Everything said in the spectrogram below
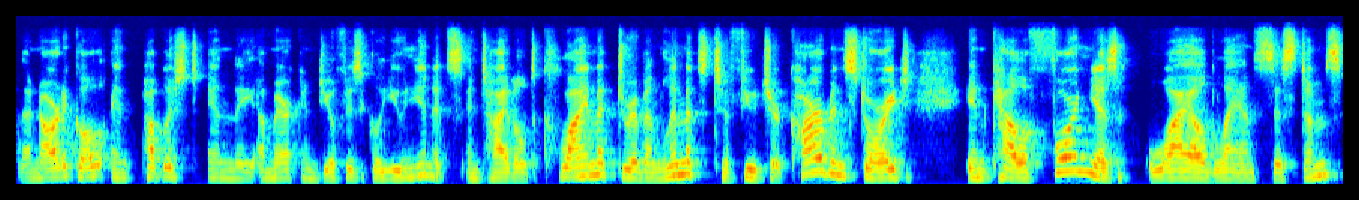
an article and published in the American Geophysical Union. It's entitled Climate Driven Limits to Future Carbon Storage in California's Wildland Systems.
